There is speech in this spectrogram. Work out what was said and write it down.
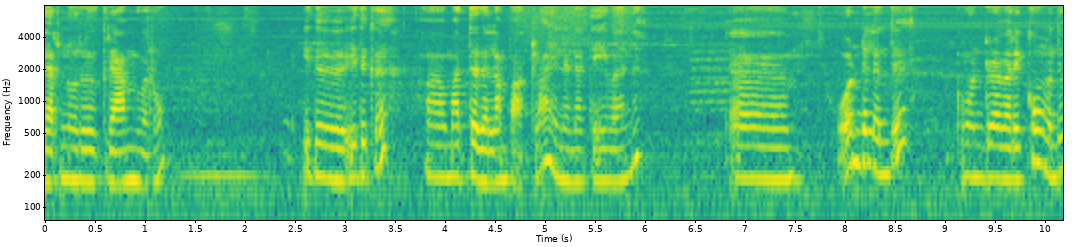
இரநூறு கிராம் வரும். இது இதுக்கு மற்றதெல்லாம் பார்க்கலாம். என்னென்ன தேவைன்னு ஒன்றுலேருந்து ஒன்றரை வரைக்கும் வந்து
